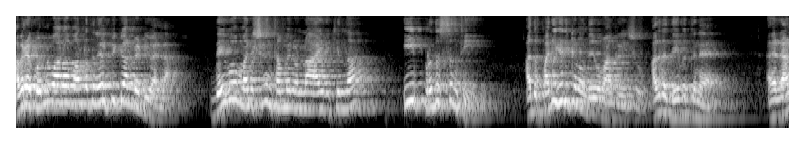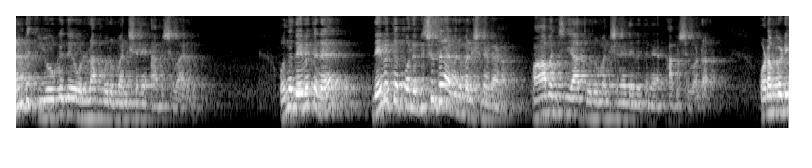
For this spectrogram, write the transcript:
അവരെ കൊല്ലുവാനോ മരണത്തിൽ ഏൽപ്പിക്കുവാൻ വേണ്ടിയോ അല്ല ദൈവവും മനുഷ്യനും തമ്മിലുണ്ടായിരിക്കുന്ന ഈ പ്രതിസന്ധി അത് പരിഹരിക്കണമെന്ന് ദൈവം ആഗ്രഹിച്ചു? അതിന് ദൈവത്തിന് രണ്ട് യോഗ്യതയുള്ള ഒരു മനുഷ്യനെ ആവശ്യമായിരുന്നു. ഒന്ന് ദൈവത്തിന് ദൈവത്തെ പോലെ വിശുദ്ധനായ ഒരു മനുഷ്യനെ വേണം. പാപം ചെയ്യാത്ത ഒരു മനുഷ്യനെ ദൈവത്തിന് ആവശ്യമുണ്ട്. ഉടമ്പടി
